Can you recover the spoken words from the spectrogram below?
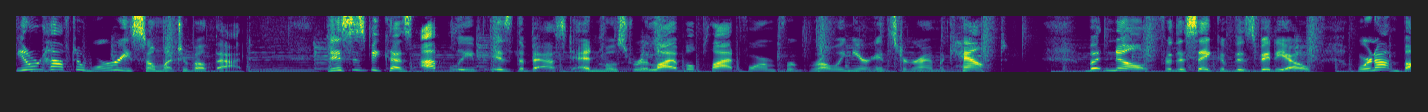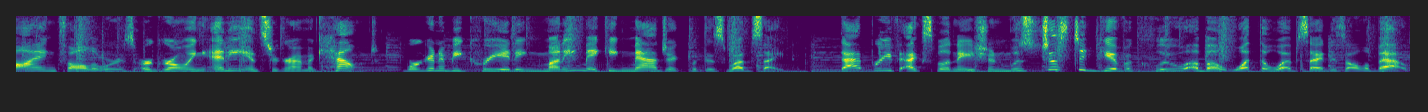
you don't have to worry so much about that. This is because Upleap is the best and most reliable platform for growing your Instagram account. But note, for the sake of this video, we're not buying followers or growing any Instagram account. We're going to be creating money making magic with this website. That brief explanation was just to give a clue about what the website is all about.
